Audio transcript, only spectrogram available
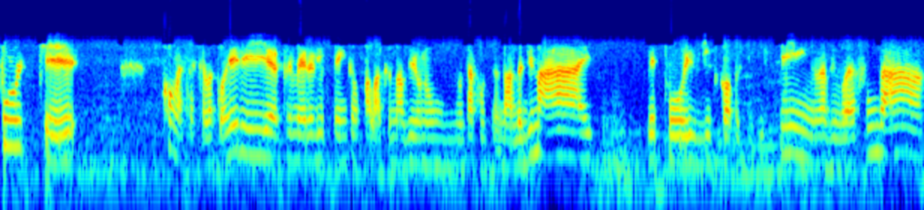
Porque começa aquela correria, primeiro eles tentam falar que o navio não, não tá acontecendo nada demais, depois descobre-se que sim, o navio vai afundar,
